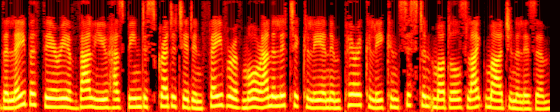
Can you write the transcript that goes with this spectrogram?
the labor theory of value has been discredited in favor of more analytically and empirically consistent models like marginalism.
